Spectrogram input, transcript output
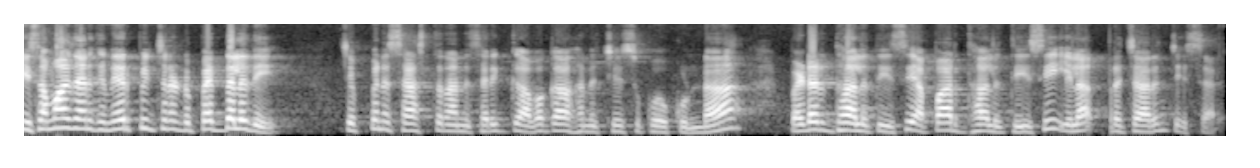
ఈ సమాజానికి నేర్పించినట్టు పెద్దలది చెప్పిన శాస్త్రాన్ని సరిగ్గా అవగాహన చేసుకోకుండా పెడర్థాలు తీసి అపార్థాలు తీసి ఇలా ప్రచారం చేశారు.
